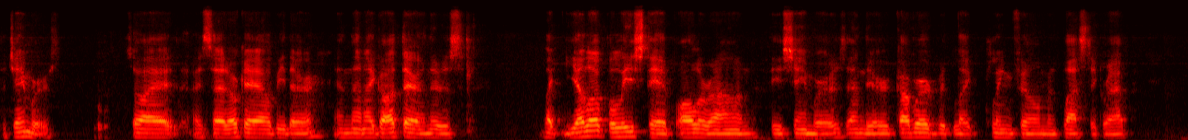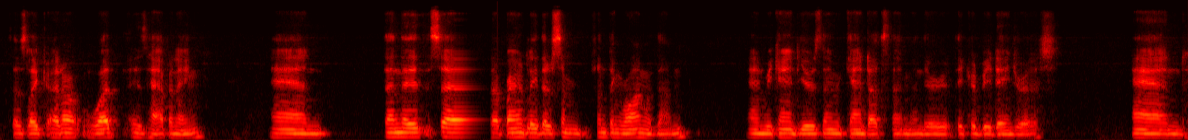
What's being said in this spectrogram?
the chambers." So I, I said, okay, I'll be there. And then I got there and there's like yellow police tape all around these chambers and they're covered with like cling film and plastic wrap. So it's like, I don't, what is happening? And then they said, apparently there's some, something wrong with them and we can't use them, we can't touch them and they're, they could be dangerous. And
